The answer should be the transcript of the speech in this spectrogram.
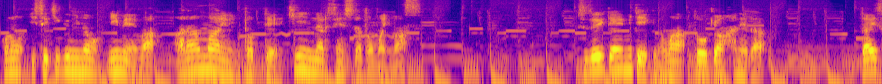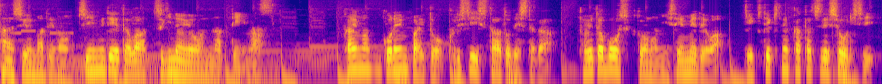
この移籍組の2名はアラン・マーレにとってキーになる選手だと思います。続いて見ていくのは東京羽田。第3週までのチームデータは次のようになっています。開幕5連敗と苦しいスタートでしたが、トヨタ暴縮との2戦目では劇的な形で勝利し、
